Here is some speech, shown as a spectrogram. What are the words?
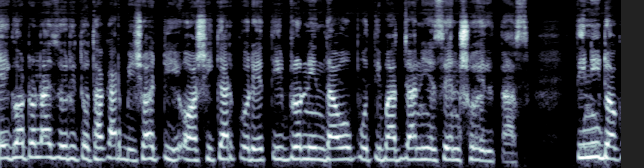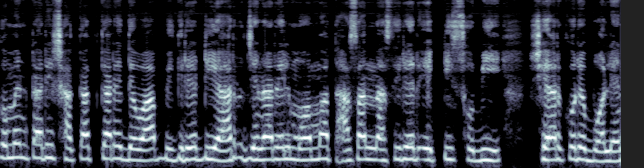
এই ঘটনায় জড়িত থাকার বিষয়টি অস্বীকার করে তীব্র নিন্দা ও প্রতিবাদ জানিয়েছেন সোহেল তাস। তিনি ডকুমেন্টারি সাক্ষাৎকারে দেওয়া ব্রিগেডিয়ার জেনারেল মোহাম্মদ হাসান নাসিরের একটি ছবি শেয়ার করে বলেন,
